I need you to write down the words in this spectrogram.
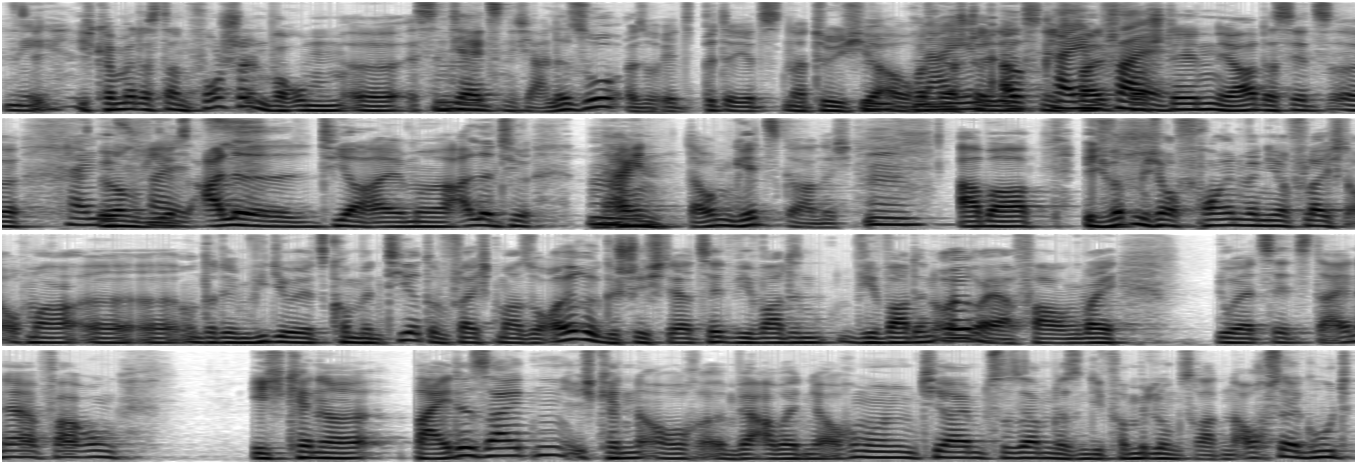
Nee. Hm. ich kann mir das dann vorstellen, warum, äh, es sind ja jetzt nicht alle so, also jetzt bitte jetzt natürlich hier auch an der Nein, Stelle jetzt nicht falsch Fall. verstehen, ja, dass jetzt äh, irgendwie jetzt alle Tierheime, alle Tier... Hm. Nein, darum geht es gar nicht. Aber ich würde mich auch freuen, wenn ihr vielleicht auch mal äh, äh, unter dem Video jetzt kommentiert und vielleicht mal so eure Geschichte erzählt, wie war denn, wie war denn Hm. eure Erfahrung? Weil du erzählst deine Erfahrung, ich kenne beide Seiten. Ich kenne auch, äh, wir arbeiten ja auch immer mit dem Tierheim zusammen, da sind die Vermittlungsraten auch sehr gut.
